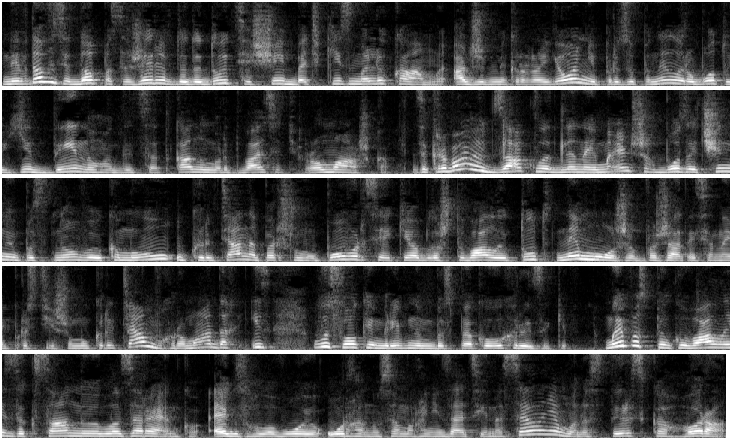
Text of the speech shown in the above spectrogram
Невдовзі до пасажирів додадуться ще й батьки з малюками, адже в мікрорайоні призупинили роботу єдиного дитсадка номер 20 Ромашка. Закривають заклад для найменших, бо за чинною постановою КМУ укриття на першому поверсі, яке облаштували тут, не може вважатися найпростішим укриттям в громадах із високим рівнем безпекових ризиків. Ми поспілкувалися з Оксаною Лазаренко, екс-головою органу самоорганізації населення Монастирська гора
